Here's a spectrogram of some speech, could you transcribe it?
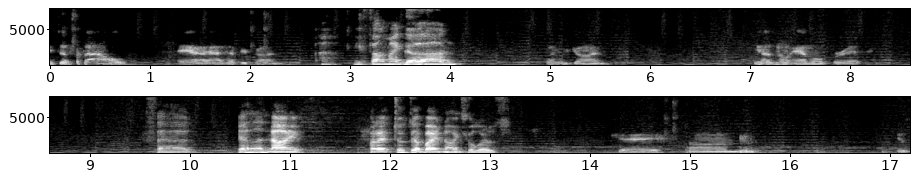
It's a foul. Hey, I I have your gun. You found my gun. Find your gun. He has no ammo for it. Sad. He has a knife. But I took the binoculars. Okay. Um. His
